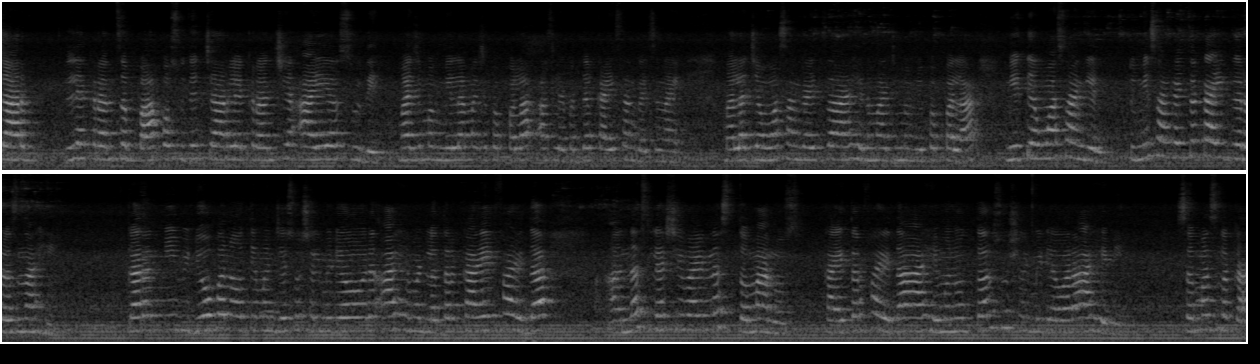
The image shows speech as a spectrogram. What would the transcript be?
चार लेकरांचं बाप असू दे चार लेकरांची आई असू दे. माझ्या मम्मीला माझ्या पप्पाला असल्याबद्दल काही सांगायचं नाही. मला जेव्हा सांगायचं आहे ना माझी मम्मी पप्पाला मी तेव्हा सांगेल तुम्ही सांगायचं काही गरज नाही. कारण मी व्हिडिओ बनवते म्हणजे सोशल मीडियावर आहे म्हटलं तर काय फायदा नसल्याशिवाय नसतं माणूस. काही तर फायदा आहे म्हणून तर सोशल मीडियावर आहे मी. समजलं का?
